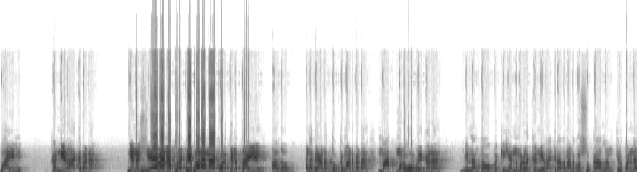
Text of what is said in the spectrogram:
ಬಾಯಿಲಿ. ಕಣ್ಣೀರು ಹಾಕಬೇಡ. ನಿನ್ನ ಸೇವೆದ ಪ್ರತಿಫಲ ನಾ ಕೊಡ್ತೀನಿ ತಾಯಿ. ಹೌದು ಹೌದು. ಅಳಬೇಡ ದುಃಖ ಮಾಡಬೇಡ. ಮಾತ್ಮರು ಹೋಗ್ಬೇಕಾರ ನಿನ್ನಂತ ಒಬ್ಬಕ್ಕೆ ಹೆಣ್ಣು ಮಗಳ ಕಣ್ಣೀರು ಹಾಕಿರ ಅದು ನನಗೂ ಸುಖ ಅಲ್ಲ ಅಂತ ತಿಳ್ಕೊಂಡು.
